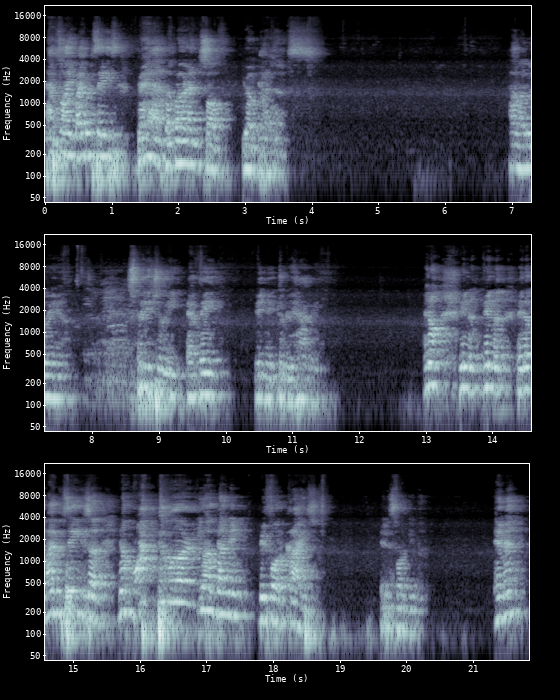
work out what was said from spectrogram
That's why Bible says, bear the burdens of your brothers. Hallelujah. Spiritually awake, we need to be happy. You know, in, in, in the Bible says, uh, now whatever you have done in before Christ, it is forgiven. Amen?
